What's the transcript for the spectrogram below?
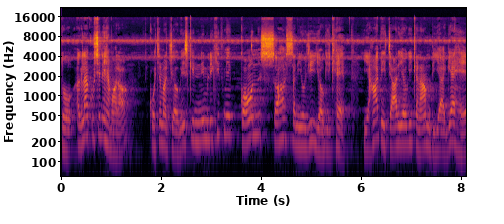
तो अगला क्वेश्चन है हमारा क्वेश्चन नंबर चौबीस, की निम्नलिखित में कौन सह संयोजी यौगिक है? यहाँ पे चार यौगिक का नाम दिया गया है।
